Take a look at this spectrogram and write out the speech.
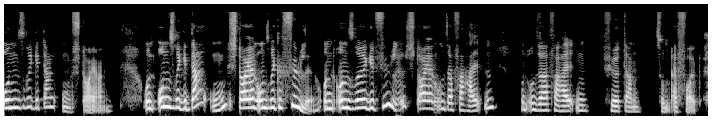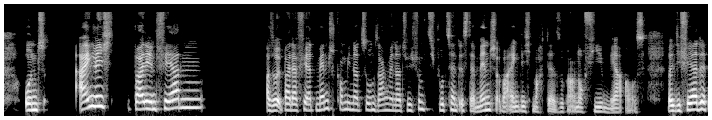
unsere Gedanken steuern. Und unsere Gedanken steuern unsere Gefühle. Und unsere Gefühle steuern unser Verhalten. Und unser Verhalten führt dann zum Erfolg. Und eigentlich bei den Pferden also bei der Pferd-Mensch-Kombination sagen wir natürlich, 50 Prozent ist der Mensch, aber eigentlich macht der sogar noch viel mehr aus. Weil die Pferde,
